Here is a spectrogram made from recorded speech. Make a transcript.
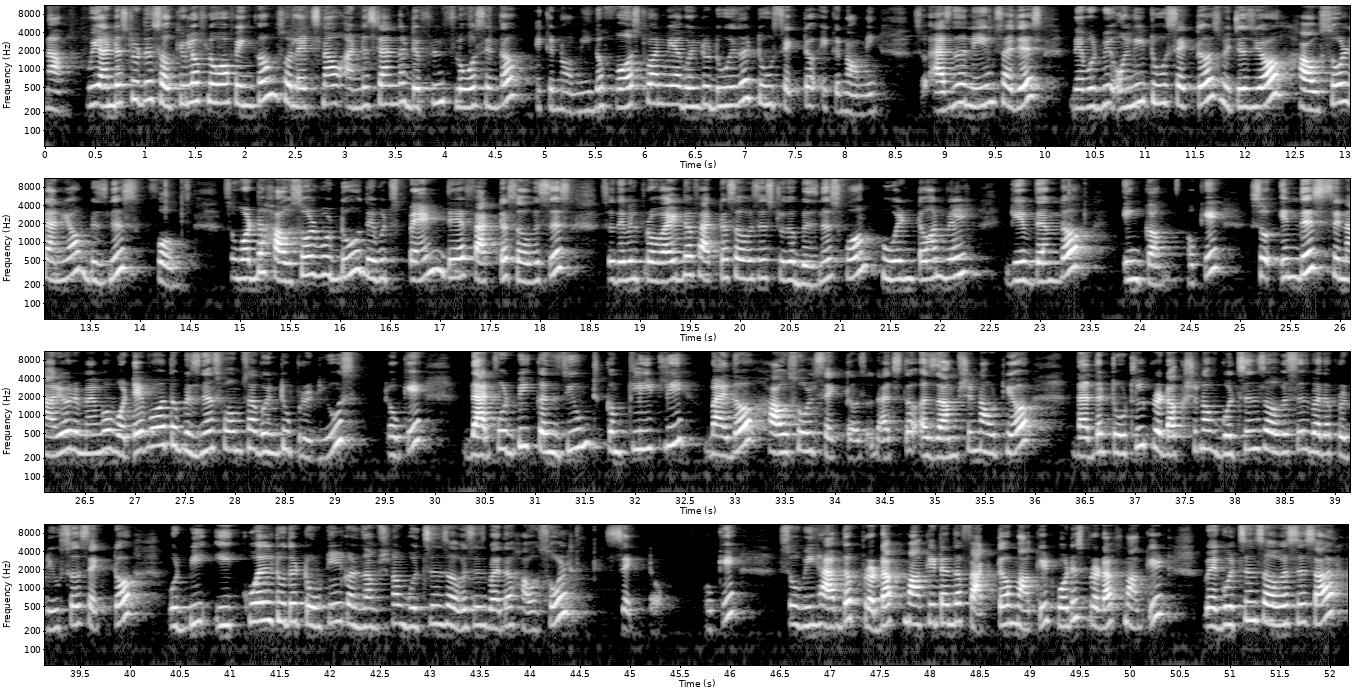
Now, we understood the circular flow of income. So, let's now understand the different flows in the economy. The first one we are going to do is a two sector economy. So, as the name suggests, there would be only two sectors which is your household and your business firms. So, what the household would do, they would spend their factor services. So, they will provide the factor services to the business firm who in turn will give them the income. Okay. So, in this scenario, remember whatever the business firms are going to produce, okay that would be consumed completely by the household sector. So that's the assumption out here that the total production of goods and services by the producer sector would be equal to the total consumption of goods and services by the household sector okay? So we have the product market and the factor market. What is product market? Where goods and services are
